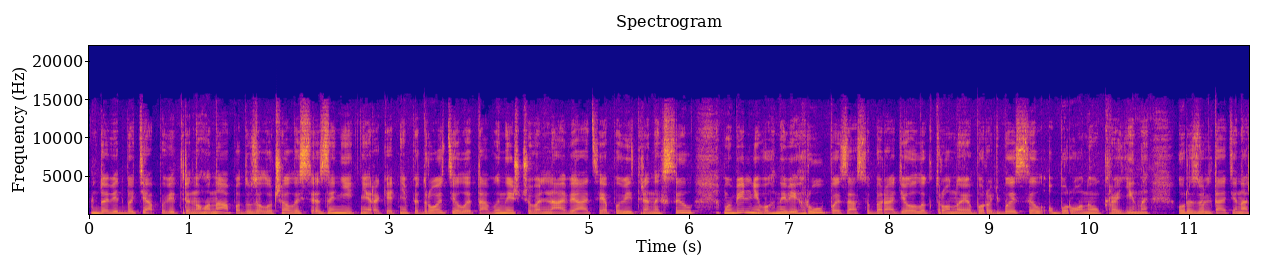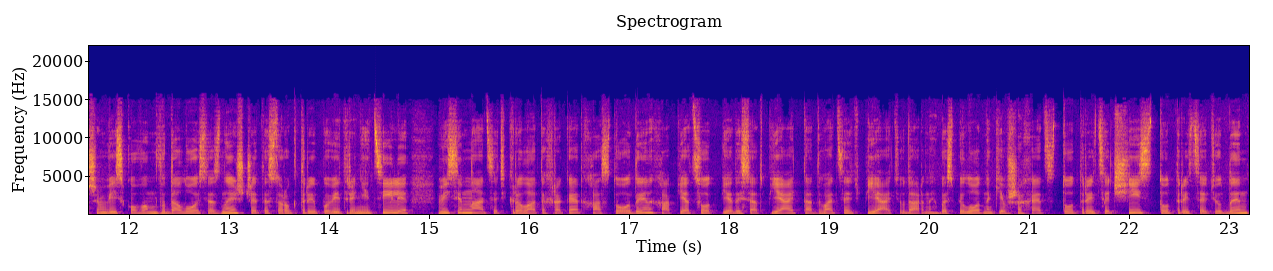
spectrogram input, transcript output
До відбиття повітряного нападу залучалися зенітні ракетні підрозділи та винищувальна авіація повітряних сил, мобільні вогневі групи, засоби радіоелектронної боротьби сил оборони України. У результаті нашим військовим вдалося знищити 43 повітряні цілі, 18 крилатих ракет Х-101, Х-555 та 25 ударних безпілотників Шахет 136, 131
